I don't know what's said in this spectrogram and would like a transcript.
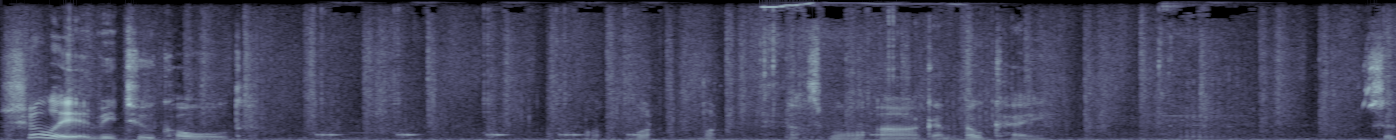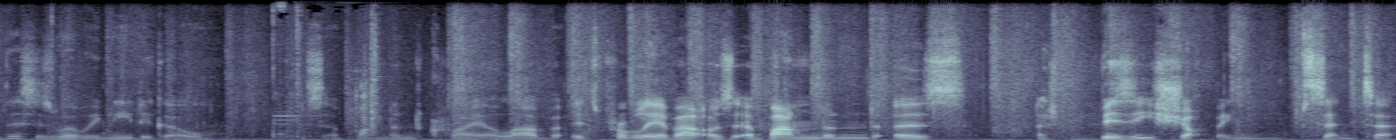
Surely it'd be too cold. What, what, what? More argon. Okay. So this is where we need to go. This abandoned cryo lab. It's probably about as abandoned as a busy shopping centre.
